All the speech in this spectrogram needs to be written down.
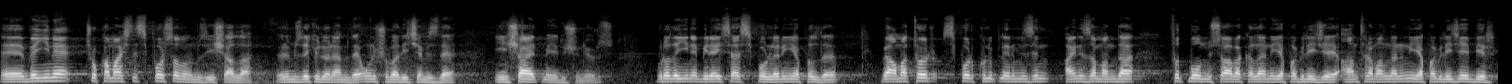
Ee, ve yine çok amaçlı spor salonumuzu inşallah önümüzdeki dönemde 13 Şubat ilçemizde inşa etmeyi düşünüyoruz. Burada yine bireysel sporların yapıldığı ve amatör spor kulüplerimizin aynı zamanda futbol müsabakalarını yapabileceği, antrenmanlarını yapabileceği bir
